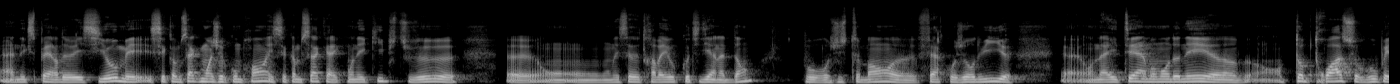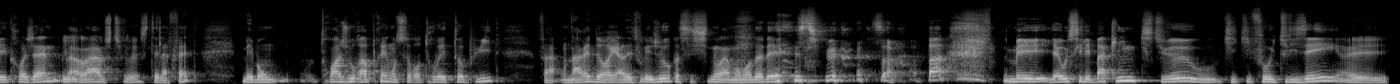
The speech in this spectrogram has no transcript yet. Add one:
un expert de SEO, mais c'est comme ça que moi je le comprends et c'est comme ça qu'avec mon équipe, si tu veux, euh, on, on, essaie de travailler au quotidien là-dedans pour justement euh, faire qu'aujourd'hui, euh, on a été à un moment donné euh, en top 3 sur groupe électrogène. Mmh. Là, là, si tu veux, c'était la fête. Mais bon, trois jours après, on se retrouvait top 8. Enfin, on arrête de regarder tous les jours parce que sinon, à un moment donné, si tu veux, ça va pas. Mais il y a aussi les backlinks, si tu veux, qu'il faut utiliser. Et,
